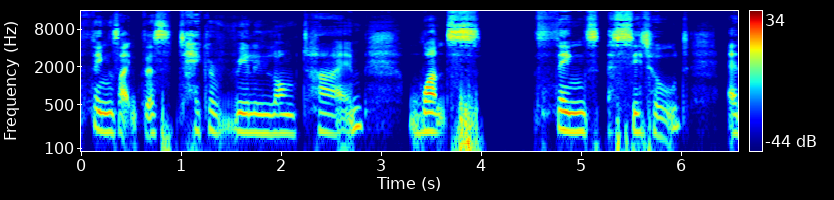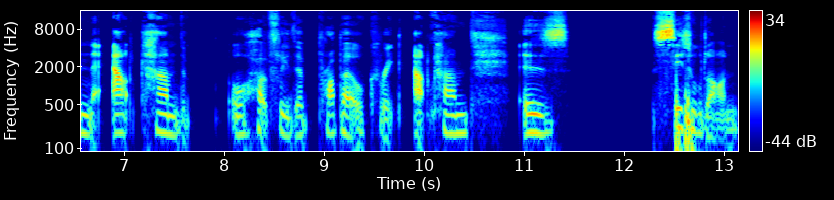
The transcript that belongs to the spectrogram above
things like this take a really long time, once things settled and the outcome, the, or hopefully the proper or correct outcome is settled on,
